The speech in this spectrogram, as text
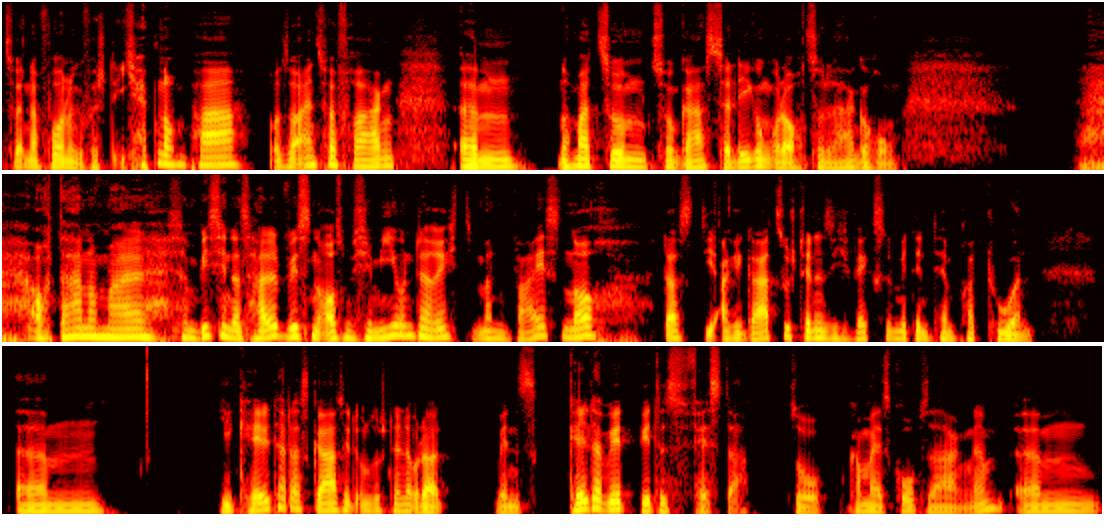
zu weit nach vorne gefischt. Ich habe noch ein paar, also ein, zwei Fragen. Ähm, Nochmal zur Gaszerlegung oder auch zur Lagerung. Auch da nochmal so ein bisschen das Halbwissen aus dem Chemieunterricht. Man weiß noch, dass die Aggregatzustände sich wechseln mit den Temperaturen. Ähm, je kälter das Gas wird, umso schneller, oder wenn es kälter wird, wird es fester. So kann man jetzt grob sagen. Ne? Ähm,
